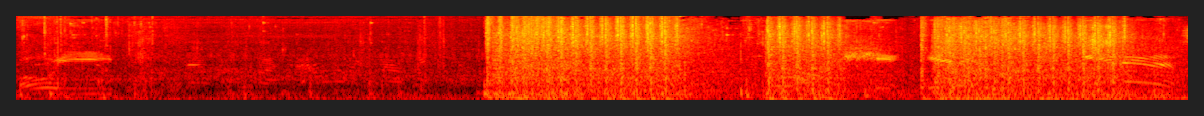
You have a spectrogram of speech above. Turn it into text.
Boy. Shit, get it. Get it.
